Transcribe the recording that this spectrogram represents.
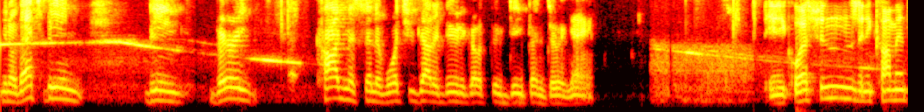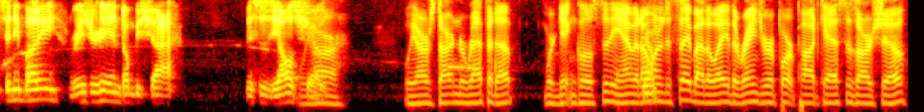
you know, that's being being very cognizant of what you got to do to go through deep into a game. Any questions? Any comments? Anybody? Raise your hand. Don't be shy. This is y'all's We show. are. We are starting to wrap it up. We're getting close to the end, but I wanted to say, by the way, the Ranger Report podcast is our show.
